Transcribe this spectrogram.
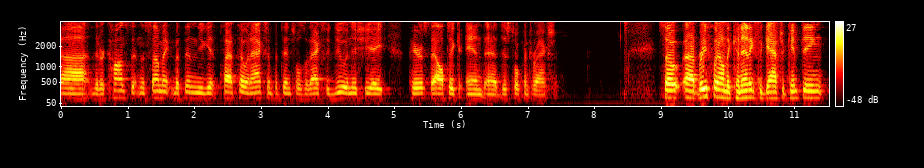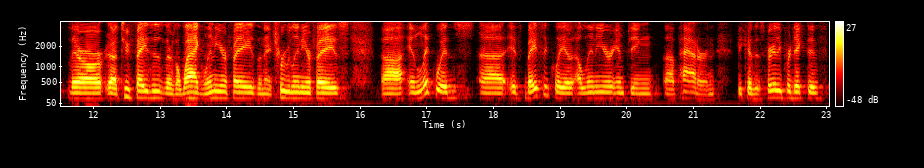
Uh, that are constant in the stomach, but then you get plateau and action potentials that actually do initiate peristaltic and uh, distal contraction. So uh, briefly on the kinetics of gastric emptying, there are uh, two phases. There's a lag linear phase then a true linear phase. Uh, in liquids, uh, it's basically a, a linear emptying pattern because it's fairly predictive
